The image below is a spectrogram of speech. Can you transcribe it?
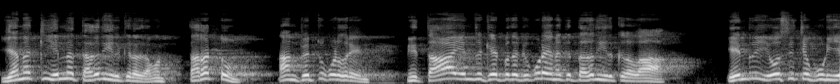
எனக்கு என்ன தகுதி இருக்கிறது? அவன் தரட்டும் நான் பெற்றுக்கொள்கிறேன். நீ தா என்று கேட்பதற்கு கூட எனக்கு தகுதி இருக்கிறதா? என்று யோசிக்கக்கூடிய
